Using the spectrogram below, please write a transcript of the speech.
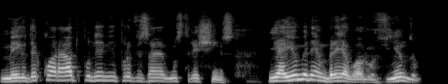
meio decorado, podendo improvisar em alguns trechinhos. E aí eu me lembrei agora, ouvindo,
